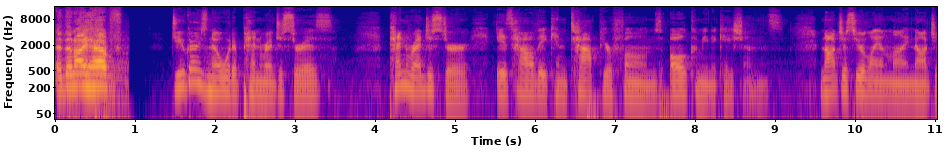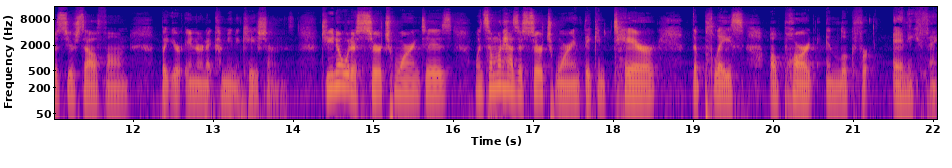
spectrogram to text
And then I have. Do you guys know what a pen register is? Pen register is how they can tap your phones, all communications. Not just your landline, not just your cell phone, but your internet communications. Do you know what a search warrant is? When someone has a search warrant, they can tear the place apart and look for anything.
